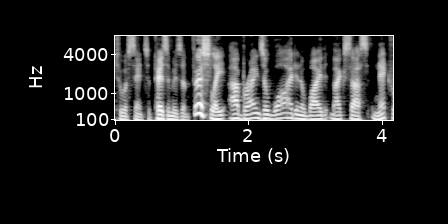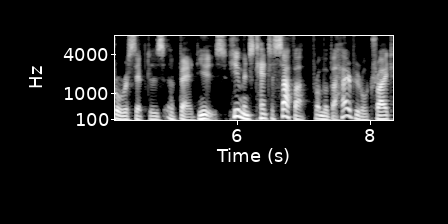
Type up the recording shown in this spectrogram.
to a sense of pessimism. Firstly, our brains are wired in a way that makes us natural receptors of bad news. Humans tend to suffer from a behavioral trait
